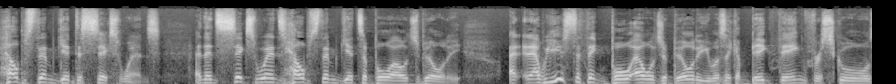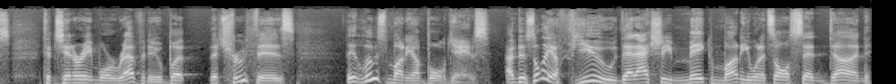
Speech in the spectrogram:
helps them get to six wins, and then six wins helps them get to bowl eligibility. And we used to think bowl eligibility was like a big thing for schools to generate more revenue, but the truth is they lose money on bowl games. I mean, there's only a few that actually make money when it's all said and done.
